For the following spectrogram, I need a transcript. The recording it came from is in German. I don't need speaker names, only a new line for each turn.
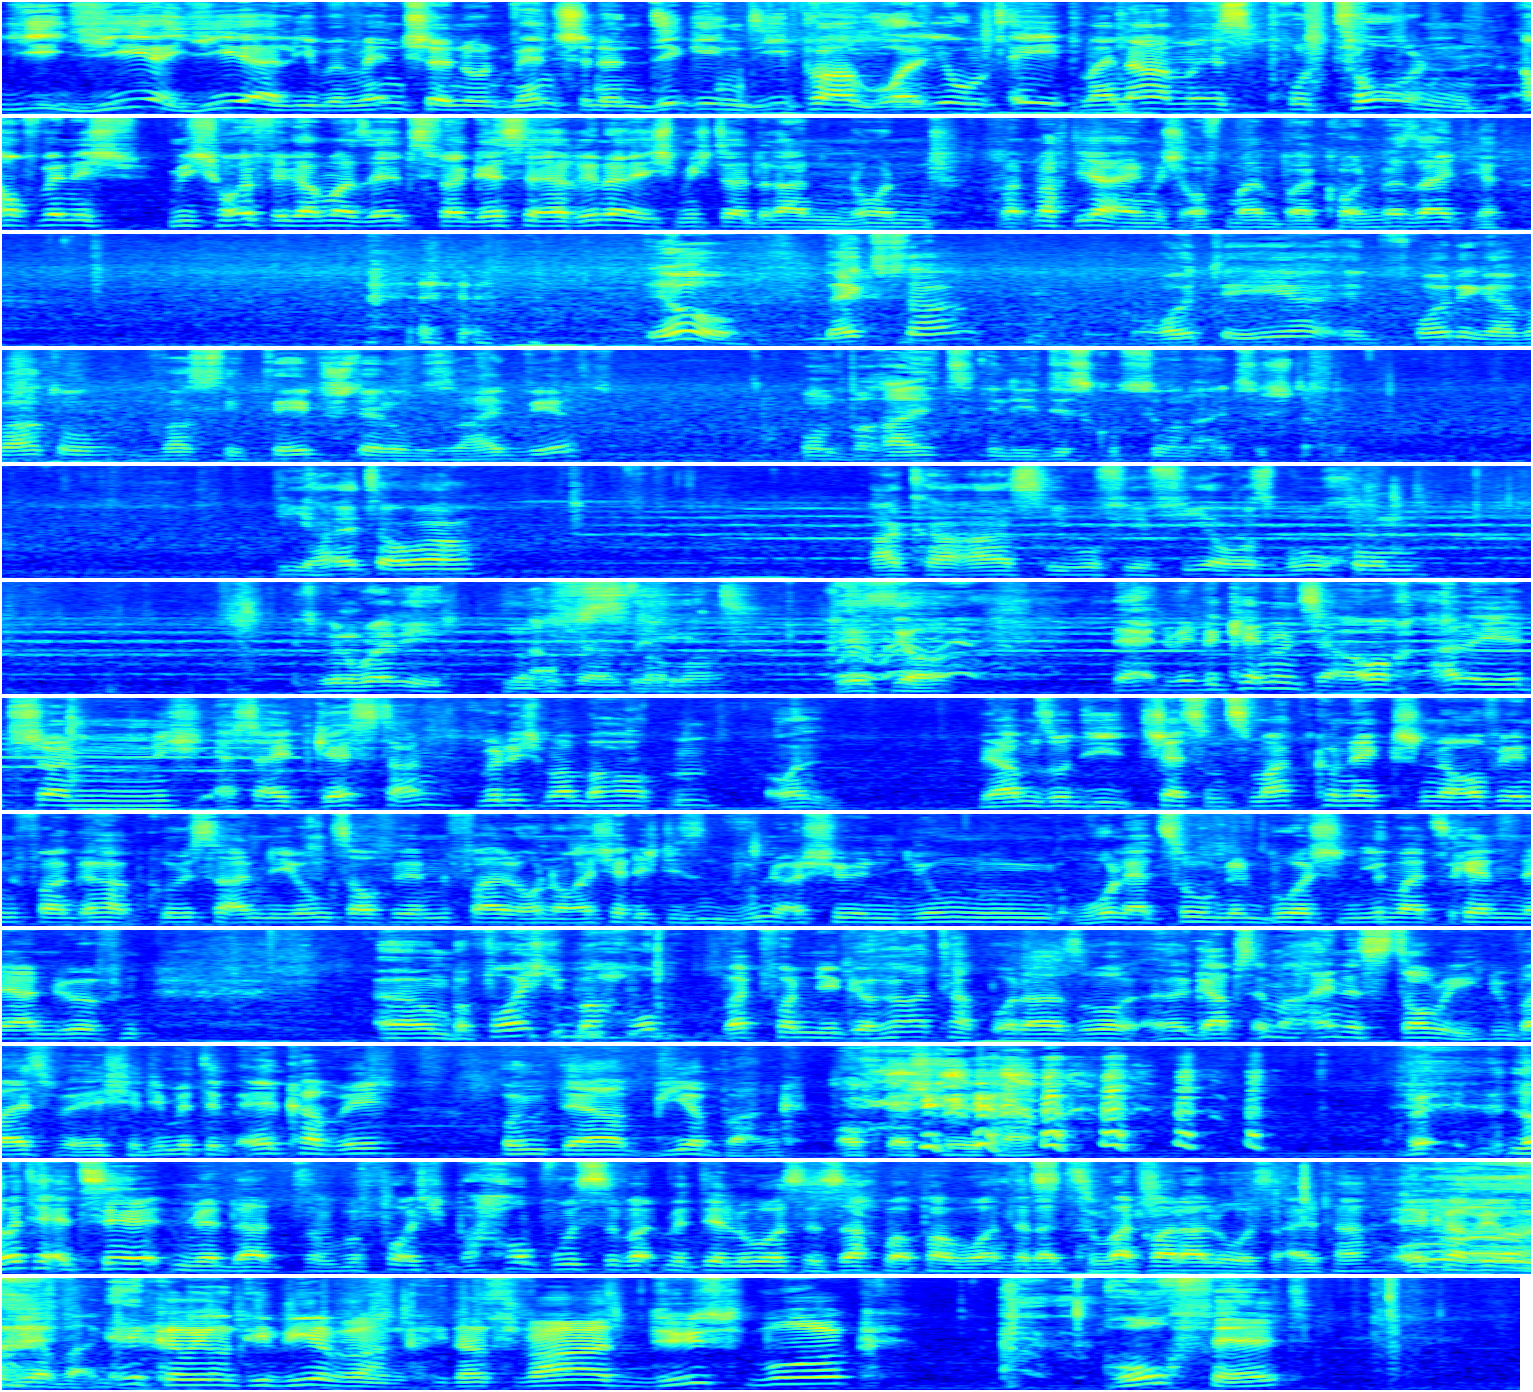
Yeah, yeah, liebe Menschen und Menschen in Digging Deeper Volume 8. Mein Name ist Proton. Auch wenn ich mich häufiger mal selbst vergesse, erinnere ich mich daran. Und was macht ihr eigentlich auf meinem Balkon? Wer seid ihr?
Jo, Dexter, heute hier in freudiger Erwartung, was die Themenstellung sein wird und bereit in die Diskussion einzusteigen.
Die Hightower, aka Sivo44 aus Bochum. Ich bin ready.
ja, ja, wir, wir kennen uns ja auch alle jetzt schon nicht erst seit gestern, würde ich mal behaupten. Und wir haben so die Chess und Smart Connection auf jeden Fall gehabt. Grüße an die Jungs auf jeden Fall. Ohne euch hätte ich diesen wunderschönen, jungen, wohlerzogenen Burschen niemals kennenlernen dürfen. Ähm, bevor ich überhaupt was von dir gehört habe oder so, äh, gab es immer eine Story, du weißt welche, die mit dem LKW und der Bierbank auf der Schulter. Leute erzählten mir das, so, bevor ich überhaupt wusste, was mit dir los ist. Sag mal ein paar Worte dazu. Was war da los, Alter? LKW und Bierbank.
LKW und die Bierbank. Das war Duisburg.
Hochfeld,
